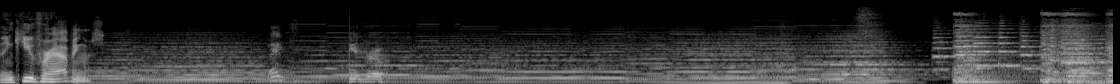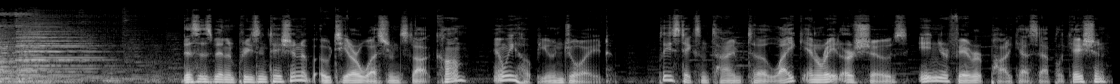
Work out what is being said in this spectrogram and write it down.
Thank you for having us. Thanks, Andrew. This has been a presentation of OTRWesterns.com, and we hope you enjoyed. Please take some time to like and rate our shows in your favorite podcast application.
